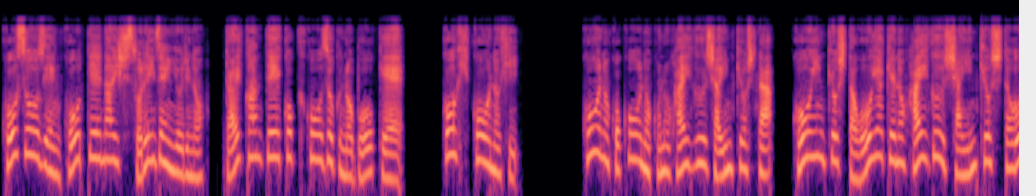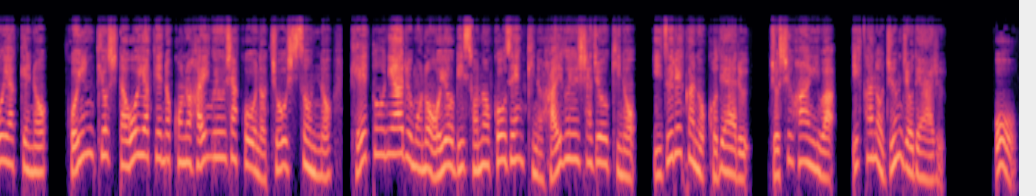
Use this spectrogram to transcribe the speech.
高層前皇帝ないしそれ以前よりの大官帝国皇族の傍系。皇妃皇の妃。皇の子皇の子の配偶者隠居した公隠居した公の配偶者隠居した公の、子隠居した公の子の配偶者公の長子孫の系統にあるもの及びその子前期の配偶者上記のいずれかの子である助手範囲は以下の順序である。王、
